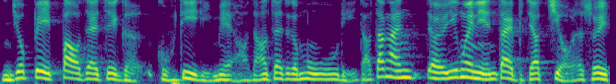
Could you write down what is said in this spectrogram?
你就被抱在这个谷地里面啊，然后在这个木屋里。当然，呃，因为年代比较久了，所以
